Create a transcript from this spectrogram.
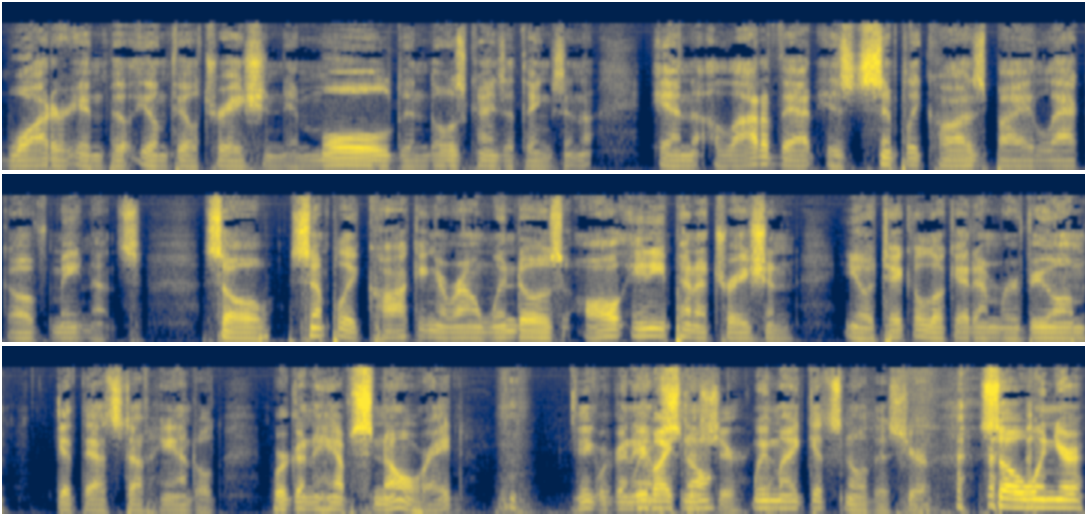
water infil- infiltration and mold and those kinds of things, and and a lot of that is simply caused by lack of maintenance. So simply caulking around windows, all any penetration, you know, take a look at them, review them, get that stuff handled. We're going to have snow, right? You think we're going to We have might snow this year, We might get snow this year. so when you're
